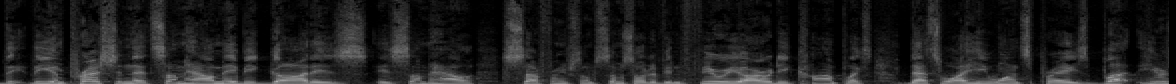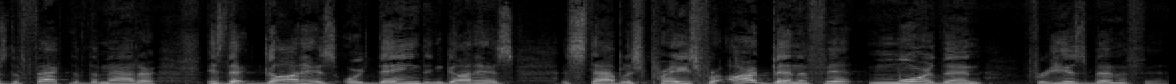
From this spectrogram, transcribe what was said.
the, the impression that somehow maybe God is, is somehow suffering from some sort of inferiority complex. That's why he wants praise. But here's the fact of the matter is that God has ordained and God has established praise for our benefit more than for his benefit.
